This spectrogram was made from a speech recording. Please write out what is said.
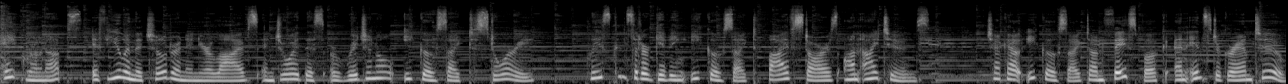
Hey grown-ups, if you and the children in your lives enjoyed this original eco psyched story, please consider giving Eco Psyched 5 stars on iTunes. Check out Eco Psyched on Facebook and Instagram too.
